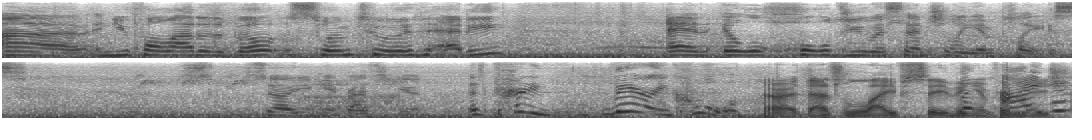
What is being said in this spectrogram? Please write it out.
uh, and you fall out of the boat, swim to an eddy, and it will hold you essentially in place. So you get rescued. It's pretty, very cool. All right, that's life-saving But I didn't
